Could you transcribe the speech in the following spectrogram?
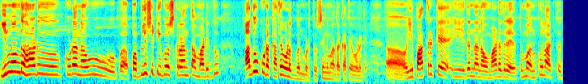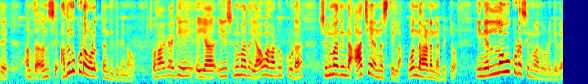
ಇನ್ನೊಂದು ಹಾಡು ಕೂಡ ನಾವು ಪಬ್ಲಿಸಿಟಿಗೋಸ್ಕರ ಅಂತ ಮಾಡಿದ್ದು ಅದು ಕೂಡ ಕತೆ ಒಳಗೆ ಬಂದ್ಬಿಡ್ತು, ಸಿನಿಮಾದ ಕತೆ ಒಳಗೆ. ಈ ಪಾತ್ರಕ್ಕೆ ಈ ಇದನ್ನು ನಾವು ಮಾಡಿದ್ರೆ ತುಂಬ ಅನುಕೂಲ ಆಗ್ತದೆ ಅಂತ ಅನಿಸಿ, ಅದನ್ನು ಕೂಡ ಒಳಗೆ ತಂದಿದ್ದೀವಿ ನಾವು. ಸೊ ಹಾಗಾಗಿ ಯಾ, ಈ ಸಿನಿಮಾದ ಯಾವ ಹಾಡು ಕೂಡ ಸಿನಿಮಾದಿಂದ ಆಚೆ ಅನ್ನಿಸ್ತಿಲ್ಲ, ಒಂದು ಹಾಡನ್ನು ಬಿಟ್ಟು. ಇನ್ನೆಲ್ಲವೂ ಕೂಡ ಸಿನಿಮಾದ ಒಳಗಿದೆ.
